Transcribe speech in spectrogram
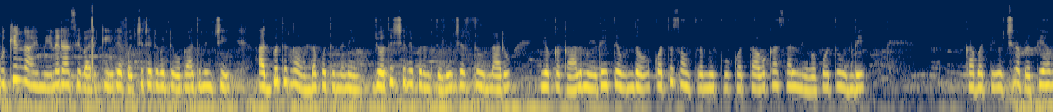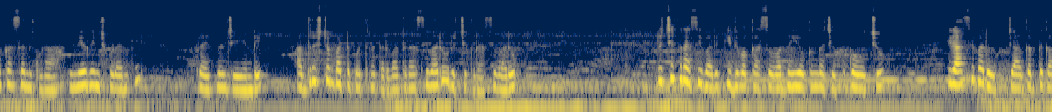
ముఖ్యంగా ఈ మీనరాశి వారికి రేపు వచ్చేటటువంటి ఉగాది నుంచి అద్భుతంగా ఉండబోతుందని జ్యోతిష్య నిపుణులు తెలియజేస్తూ ఉన్నారు. ఈ యొక్క కాలం ఏదైతే ఉందో కొత్త సంవత్సరం మీకు కొత్త అవకాశాలను ఇవ్వబోతూ ఉంది. కాబట్టి వచ్చిన ప్రతి అవకాశాన్ని కూడా వినియోగించుకోవడానికి ప్రయత్నం చేయండి. అదృష్టం పట్టబోతున్న తర్వాత రాశివారు వృశ్చిక రాశివారు. వృశ్చిక రాశి వారికి ఇది ఒక సువర్ణయోగంగా చెప్పుకోవచ్చు. ఈ రాశి వారు జాగ్రత్తగా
